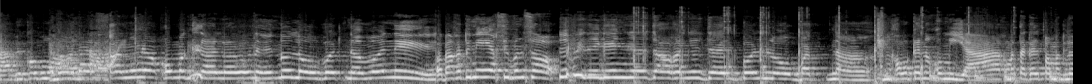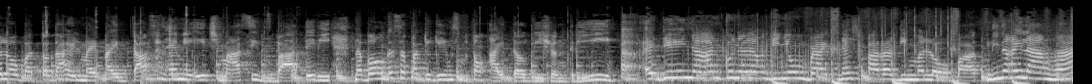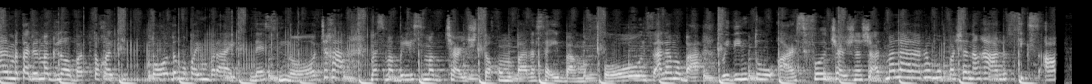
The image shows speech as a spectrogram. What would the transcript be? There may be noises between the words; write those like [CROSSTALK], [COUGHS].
Sabi ko mukha ano, ka Ano na ako maglalaro na ito? Lobat naman eh. O bakit umiiyak si Bunso? Binigay niya sa akin yung cellphone, lobat na. Naku, huwag ka nang umiyak. Matagal pa maglolobat to dahil may 5,000 mAh massive battery na bongga sa pag-games mo tong Itel Vision 3. Uh, eh di, hinaan ko na lang din yung brightness para di malobat. Hindi na kailangan. Matagal maglobat to kahit todo mo pa yung brightness, no? Tsaka, mas mabilis mag-charge to kumpara sa ibang phones. Alam mo ba, within 2 hours, full charge na siya at malalaro mo pa siya ng halos 6 hours.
